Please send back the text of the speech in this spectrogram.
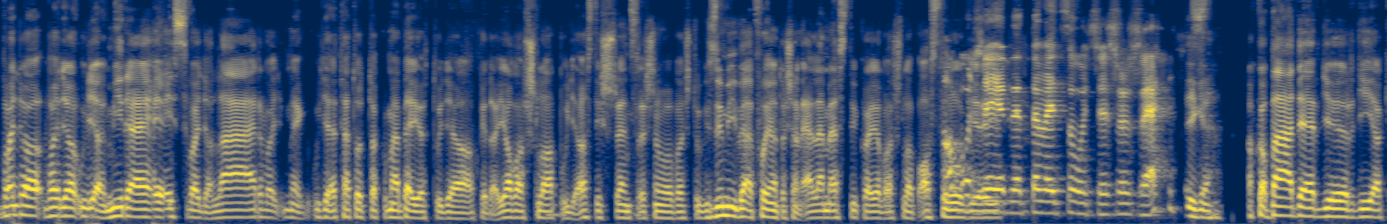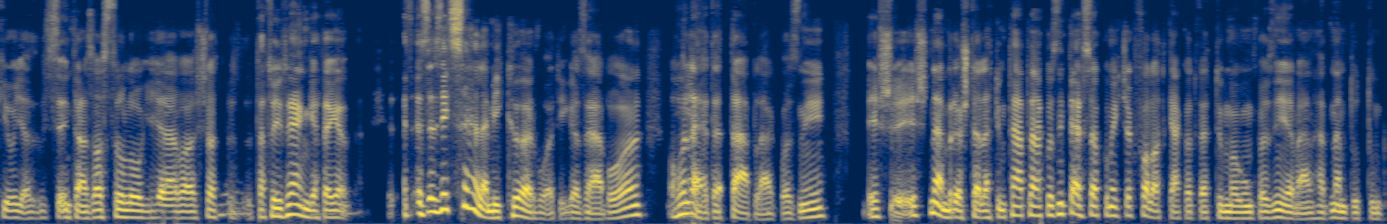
vagy a, vagy a, ugye a Mireis, vagy a Lár, vagy meg ugye, tehát ott akkor már bejött ugye a, például a javaslap, ugye azt is rendszeresen olvastuk, Zümivel folyamatosan elemeztük a javaslap, asztrológiai. Ahhoz értettem egy szót se sose. Igen. Akkor Báder Györgyi, aki ugye szintén az asztrológiával, tehát hogy rengeteg, ez, ez egy szellemi kör volt igazából, ahol lehetett táplálkozni, és, és nem röstelettünk táplálkozni, persze akkor még csak falatkákat vettünk magunkhoz, nyilván, hát nem tudtunk,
